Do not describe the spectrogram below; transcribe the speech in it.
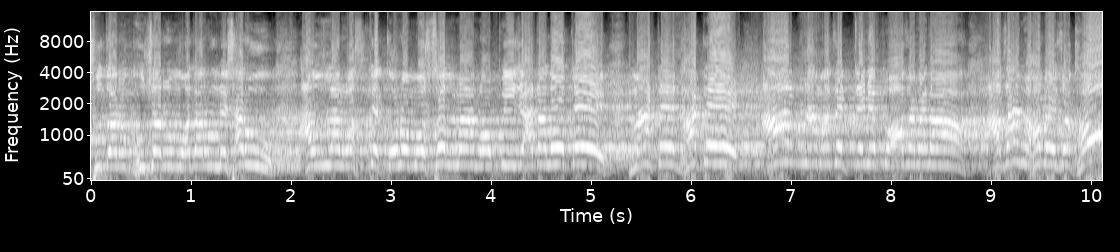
সুদারু, ঘুষারু, মদারু, নেশারু, আল্লাহর হস্তে কোনো মুসলমান অফিস, আদালতে, মাঠে, ঘাটে আর নামাজের টাইমে পাওয়া যাবে না। আজান হবে যখন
